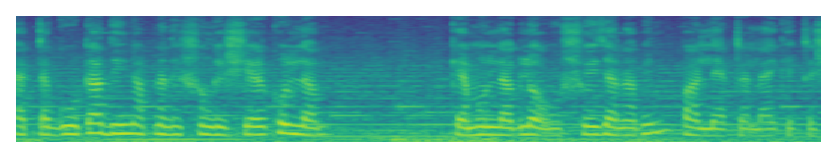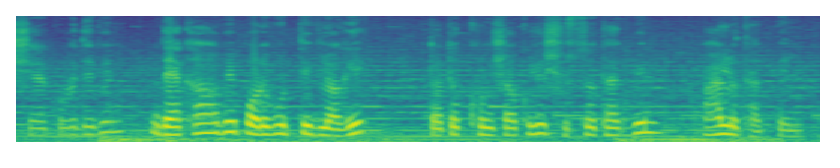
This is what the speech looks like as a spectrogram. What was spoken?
একটা গোটা দিন আপনাদের সঙ্গে শেয়ার করলাম। কেমন লাগল অবশ্যই জানাবেন। পারলে একটা লাইক একটা শেয়ার করে দেবেন। দেখা হবে পরবর্তী ব্লগে ততক্ষণ সকলে সুস্থ থাকবেন, ভালো থাকবেন।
